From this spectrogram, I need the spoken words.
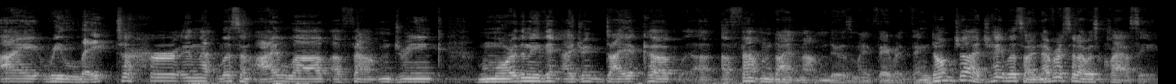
I relate to her in that. Listen, I love a fountain drink more than anything. I drink Diet Coke. A, a fountain Diet Mountain Dew is my favorite thing. Don't judge. Hey, listen, I never said I was classy.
